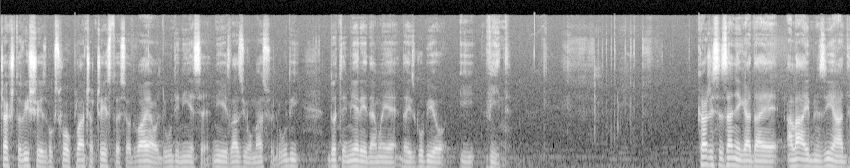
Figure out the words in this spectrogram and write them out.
Čak što više zbog svog plača često je se odvajao ljudi, nije, se, nije izlazio u masu ljudi, do te mjere da mu je da izgubio i vid. Kaže se za njega da je Ala ibn Zijad, e,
